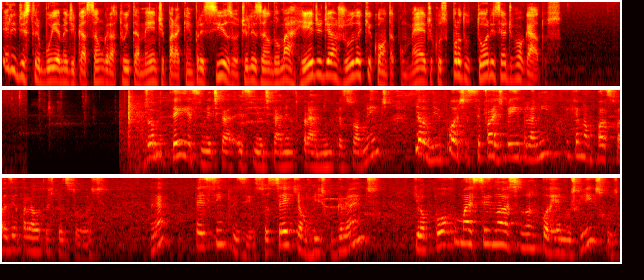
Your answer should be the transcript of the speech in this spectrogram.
Ele distribui a medicação gratuitamente para quem precisa, utilizando uma rede de ajuda que conta com médicos, produtores e advogados. Já obtei esse, medica esse medicamento para mim pessoalmente e eu vi, poxa, se faz bem para mim, por que eu não posso fazer para outras pessoas? Né? É simples isso. Eu sei que é um risco grande que eu corro, mas se nós não corremos riscos,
